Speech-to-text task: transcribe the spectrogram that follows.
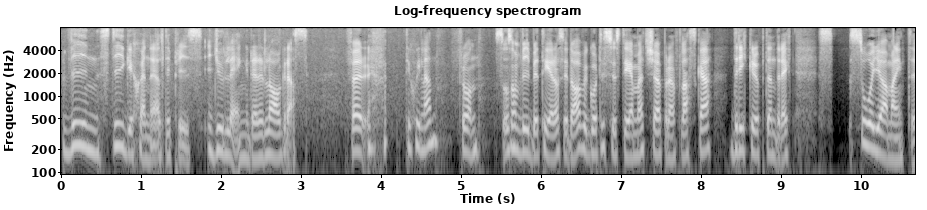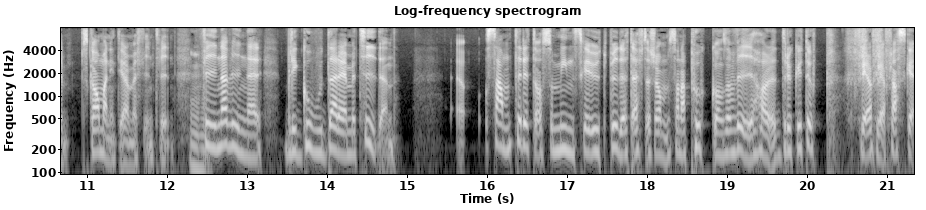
vin stiger generellt i pris ju längre det lagras. För till skillnad från så som vi beter oss idag, vi går till systemet, köper en flaska, dricker upp den direkt. Så gör man inte, ska man inte göra med fint vin. Fina viner blir godare med tiden. Samtidigt då så minskar utbudet eftersom sådana puckon som vi har druckit upp fler och fler flaskor.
